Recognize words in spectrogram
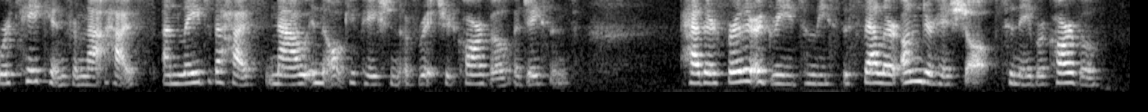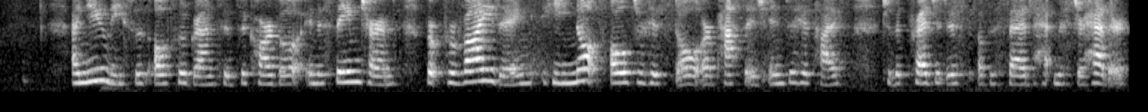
were taken from that house and laid to the house now in the occupation of Richard Carville adjacent. Heather further agreed to lease the cellar under his shop to neighbour Carville. A new lease was also granted to Carville in the same terms, but providing he not alter his stall or passage into his house to the prejudice of the said Mr. Heather,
